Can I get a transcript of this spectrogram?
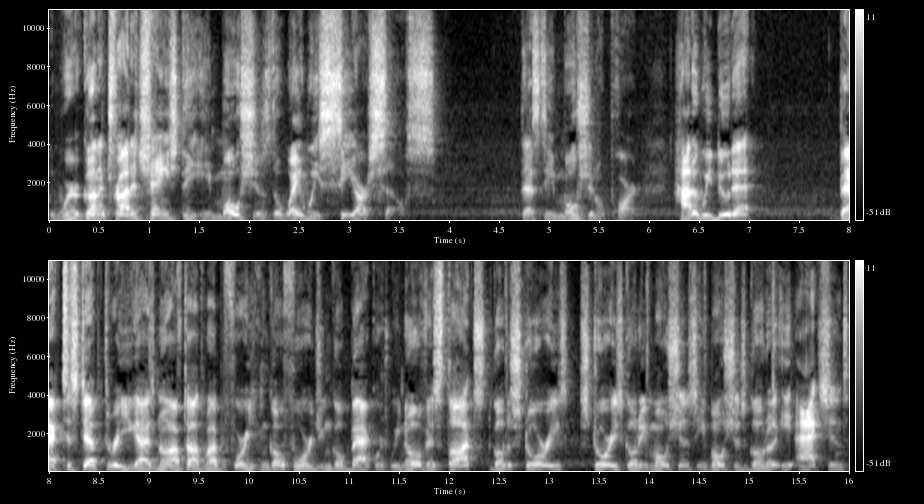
we're going to try to change the emotions, the way we see ourselves. That's the emotional part. How do we do that? Back to step three. You guys know I've talked about before. You can go forward, you can go backwards. We know if it's thoughts, go to stories. Stories go to emotions. Emotions go to actions.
